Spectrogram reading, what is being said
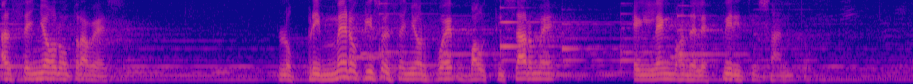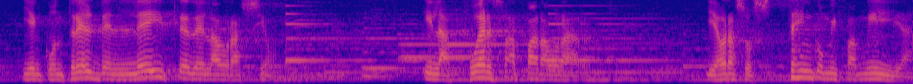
al Señor otra vez, lo primero que hizo el Señor fue bautizarme en lenguas del Espíritu Santo. Y encontré el deleite de la oración y la fuerza para orar. Y ahora sostengo mi familia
